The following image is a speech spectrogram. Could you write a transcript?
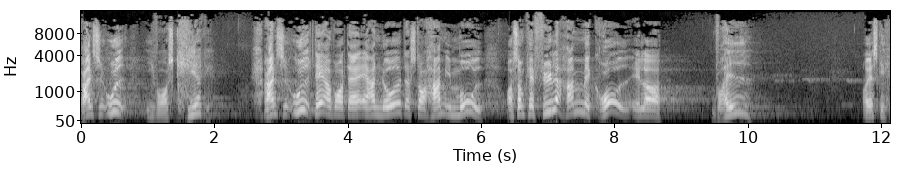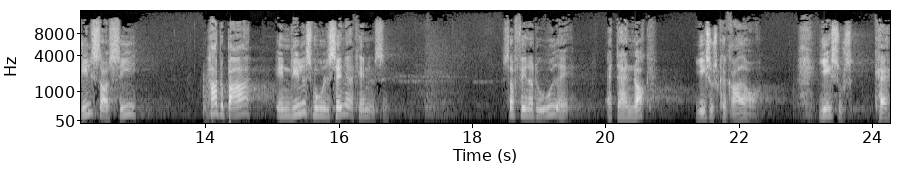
Rense ud i vores kirke. Rense ud der, hvor der er noget, der står ham imod, og som kan fylde ham med gråd eller vrede. Og jeg skal hilse og sige, har du bare en lille smule senderkendelse, så finder du ud af, at der er nok, Jesus kan græde over. Jesus kan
